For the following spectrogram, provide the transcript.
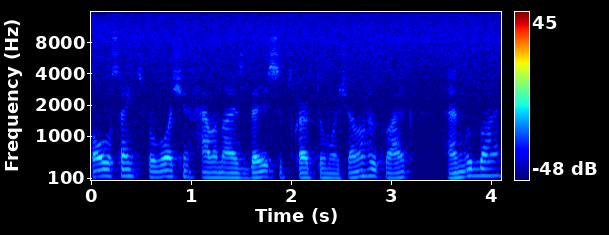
So thanks for watching, have a nice day, subscribe to my channel, hit like and goodbye.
